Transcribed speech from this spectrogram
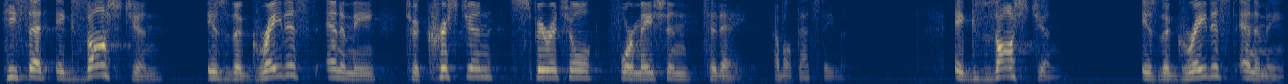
He said, Exhaustion is the greatest enemy to Christian spiritual formation today. How about that statement? Exhaustion is the greatest enemy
